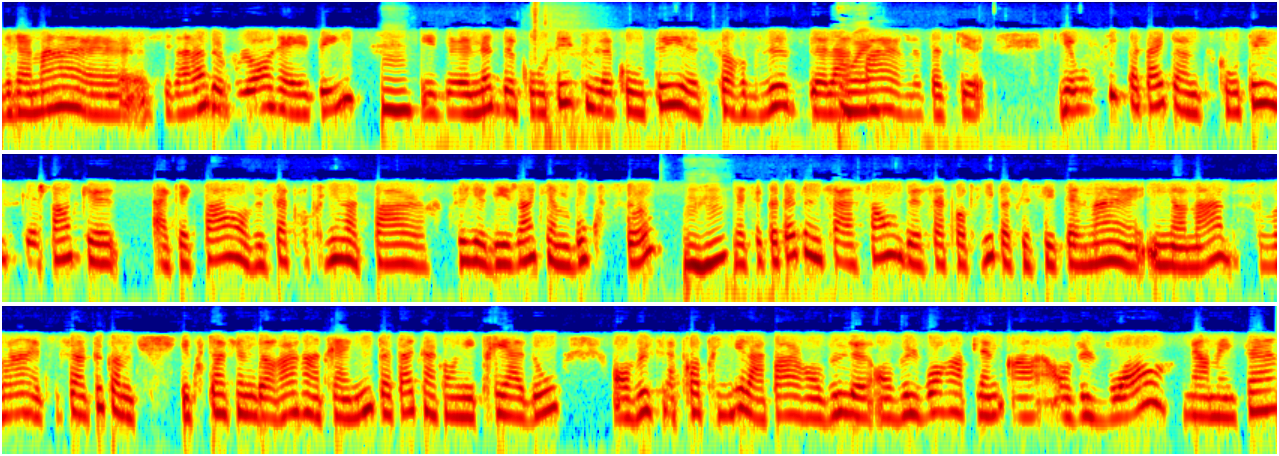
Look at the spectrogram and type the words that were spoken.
vraiment c'est vraiment de vouloir aider mm. et de mettre de côté tout le côté sordide de l'affaire. Parce que il y a aussi peut-être un petit côté où je pense que à quelque part, on veut s'approprier notre peur. Tu sais, il y a des gens qui aiment beaucoup ça, mm-hmm. mais c'est peut-être une façon de s'approprier parce que c'est tellement innommable. Souvent, c'est un peu comme écouter un film d'horreur entre amis. Peut-être quand on est préado, on veut s'approprier la peur, on veut le, on veut le voir en pleine, on veut le voir, mais en même temps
